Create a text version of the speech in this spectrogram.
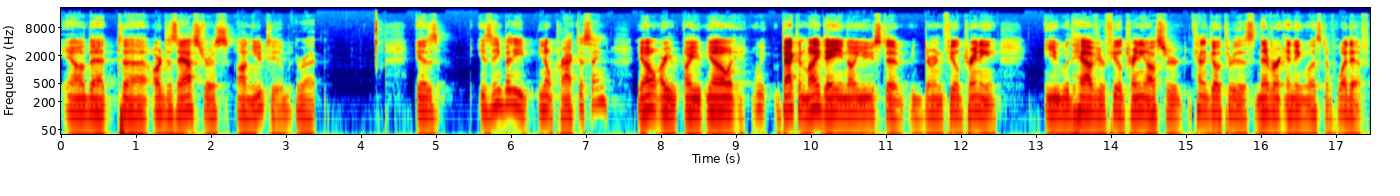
you know, that uh, are disastrous on YouTube, Right. is is anybody you know practicing? You know, are you are you you know we, back in my day, you know, you used to during field training, you would have your field training officer kind of go through this never-ending list of what if.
